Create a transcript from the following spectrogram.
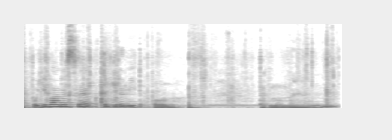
a podíváme se, jak to bude mít on. Tak moment.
